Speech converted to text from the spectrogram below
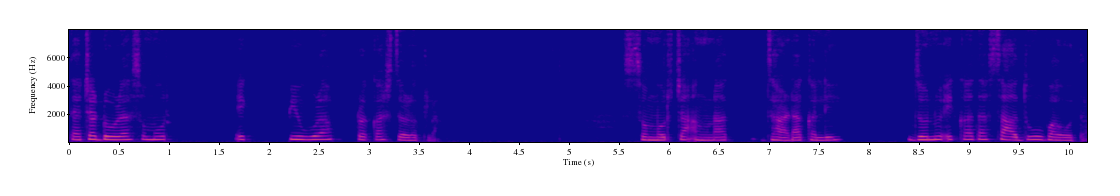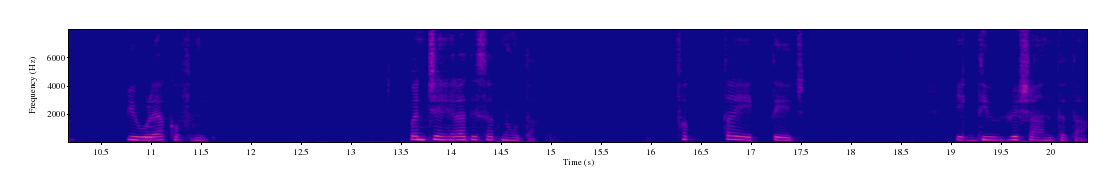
त्याच्या डोळ्यासमोर पिवळा प्रकाश झळकला. समोरच्या अंगणात झाडाखाली जणू एखादा साधू उभा होता पिवळ्या कफनीत. पण चेहरा दिसत नव्हता. फक्त एक तेज एक दिव्य शांतता.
